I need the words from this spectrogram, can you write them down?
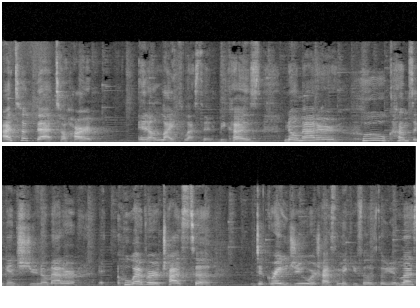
I took that to heart in a life lesson because no matter who comes against you, no matter whoever tries to degrade you or tries to make you feel as though you're less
